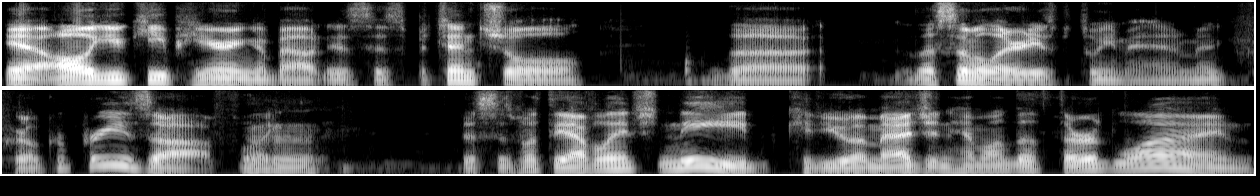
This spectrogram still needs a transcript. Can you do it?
Yeah, all you keep hearing about is his potential, the the similarities between him and Kirill Kaprizov. Like mm-hmm. this is what the Avalanche need. Could you imagine him on the third line?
